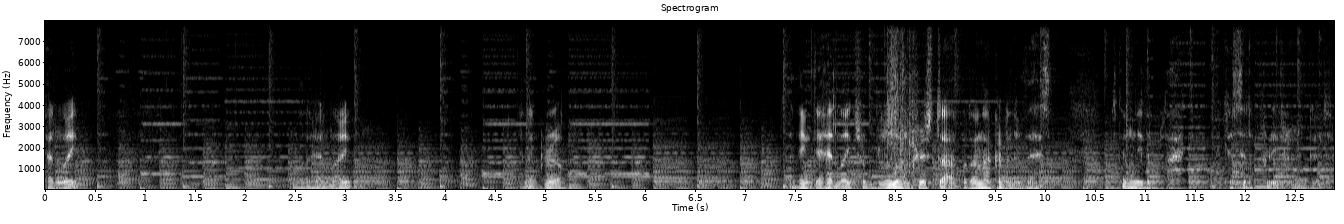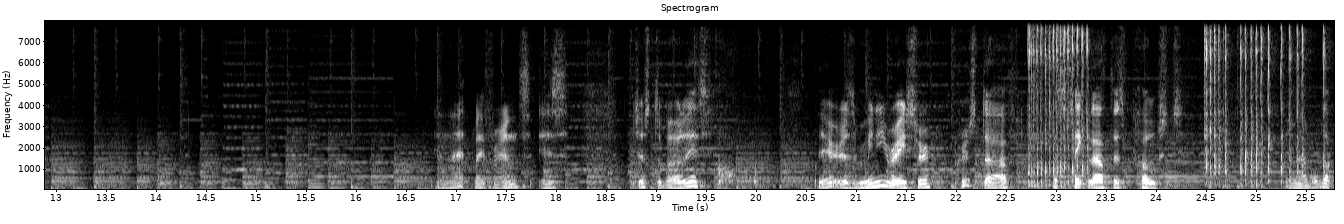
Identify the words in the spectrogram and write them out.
headlight. Another headlight and a grill. I think the headlights were blue on Christoph, but I'm not to do that. To leave it black because it'll pretty darn good. And that, my friends, is just about it. There is a mini racer, Christoph. Let's take it off this post and have a look.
